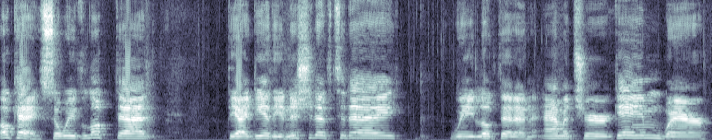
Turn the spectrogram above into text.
Okay, so we've looked at the idea of the initiative today. We looked at an amateur game where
